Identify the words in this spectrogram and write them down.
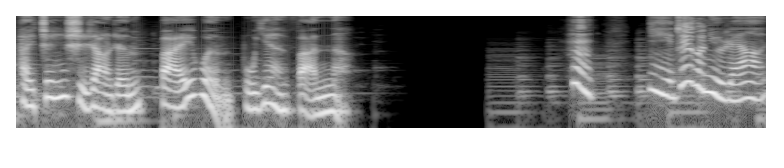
还真是让人百吻不厌烦呢。哼，你这个女人啊，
